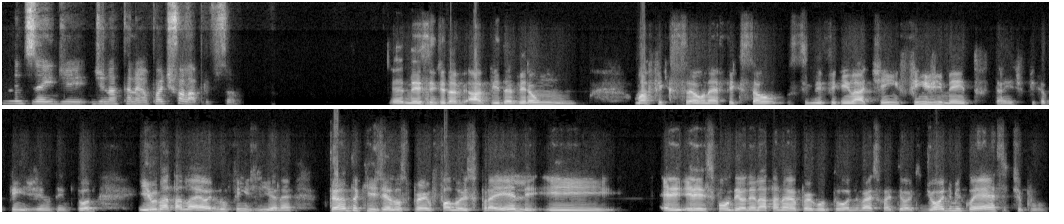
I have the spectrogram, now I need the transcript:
importantes aí de, de Natanael. Pode falar, professor. É, nesse sentido, a vida vira um, uma ficção, né? Ficção significa em latim fingimento. Então a gente fica fingindo o tempo todo. E o Natanael ele não fingia, né? Tanto que Jesus falou isso para ele e ele, ele respondeu, né? Natanael perguntou no verso 48, de onde me conhece? Tipo,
